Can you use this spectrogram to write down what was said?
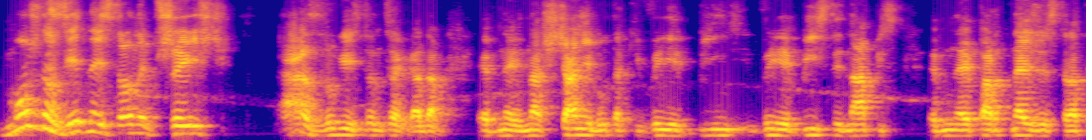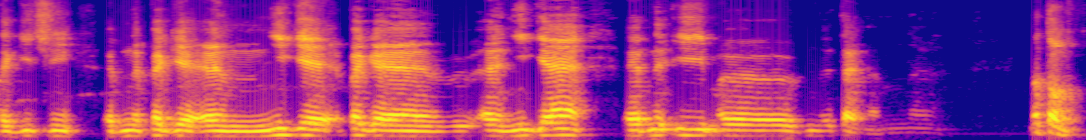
można z jednej strony przyjść, a z drugiej strony, co ja gadam, e, na ścianie był taki wyjebi, wyjebisty napis e, partnerzy strategiczni PGN, NIG, PGNiG i ten, no to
